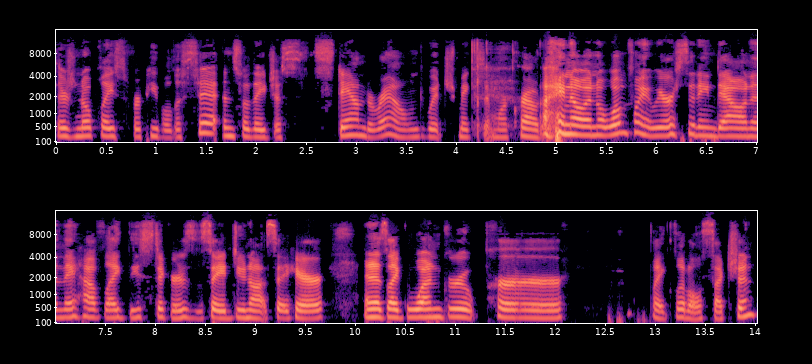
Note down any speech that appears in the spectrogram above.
there's no place for people to sit and so they just stand around which makes it more crowded i know and at one point we were sitting down and they have like these stickers that say do not sit here and it's like one group per like little section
